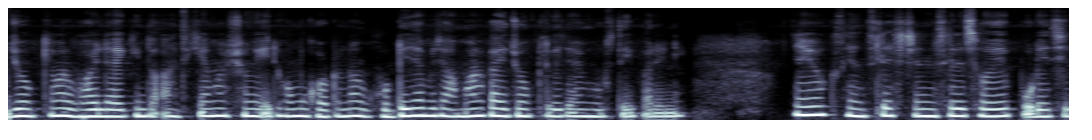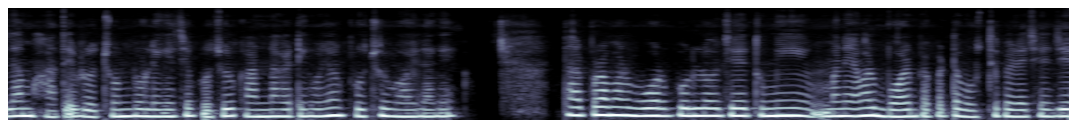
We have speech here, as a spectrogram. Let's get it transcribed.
যোগকে আমার ভয় লাগে, কিন্তু আজকে আমার সঙ্গে এরকম ঘটনা ঘটে যাবে যে আমার গায়ে চোখ লেগেছে, আমি বুঝতেই পারিনি। যাই হোক সেন্সলেস টেন্সলেস হয়ে পড়েছিলাম, হাতে প্রচণ্ড লেগেছে, প্রচুর কান্নাকাটি করেছে, আমার প্রচুর ভয় লাগে। তারপর আমার বর বলল যে, তুমি মানে আমার বর ব্যাপারটা বুঝতে পেরেছে যে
